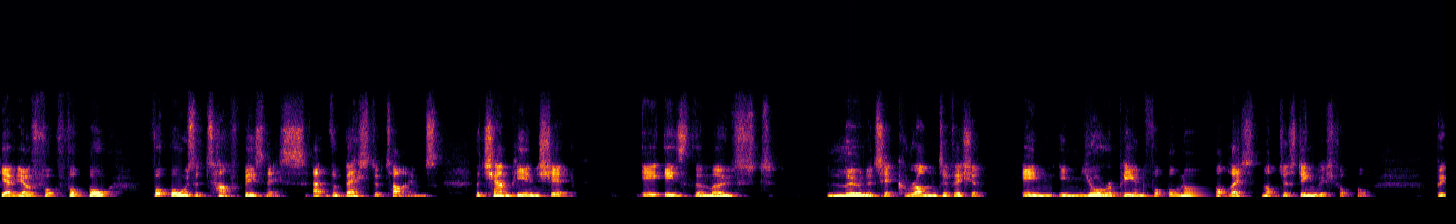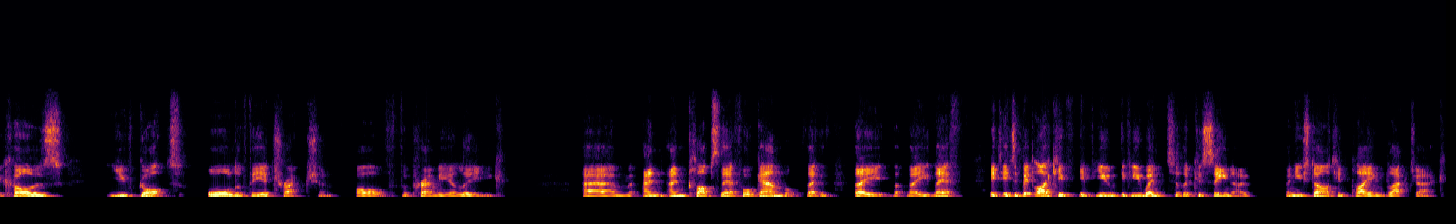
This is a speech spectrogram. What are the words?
yeah. You know, f- football football is a tough business at the best of times. The championship is the most lunatic run division in in European football, not, not less, not just English football, because you've got all of the attraction of the Premier League, um, and and clubs therefore gamble. They they they they it, it's a bit like if if you if you went to the casino and you started playing blackjack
